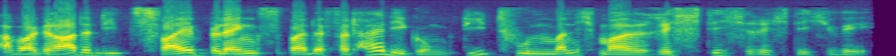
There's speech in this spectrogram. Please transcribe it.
aber gerade die zwei Blanks bei der Verteidigung, die tun manchmal richtig, richtig weh.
